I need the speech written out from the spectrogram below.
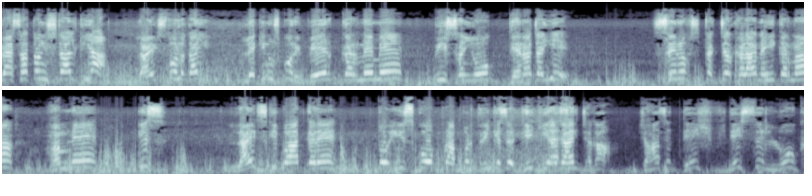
पैसा तो इंस्टॉल किया लाइट्स तो लगाई, लेकिन उसको रिपेयर करने में भी सहयोग देना चाहिए। सिर्फ़ स्ट्रक्चर खड़ा नहीं करना। हमने इस लाइट्स की बात करें तो इसको प्रॉपर तरीके से ठीक किया जाए। जगह जहाँ से देश विदेश से लोग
